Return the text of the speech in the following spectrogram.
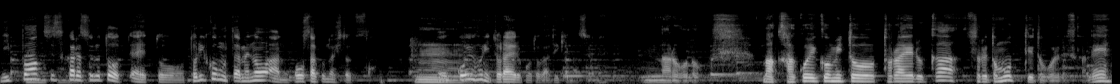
日本アクセスからすると,、えー、と取り込むためのあの方策の一つと、うえーこういうふうに捉えることができますよね。なるほど。まあ、囲い込みと捉えるか、それともっていうところですかね。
